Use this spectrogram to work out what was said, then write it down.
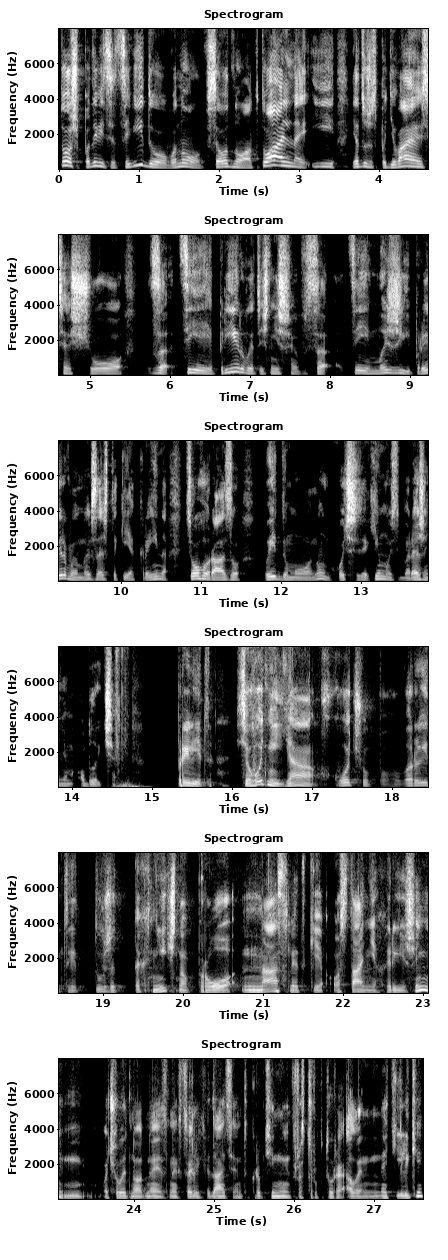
Тож подивіться це відео, воно все одно актуальне, і я дуже сподіваюся, що з цієї прірви, точніше, з цієї межі прірви, ми все ж таки, як країна, цього разу вийдемо, ну хоч з якимось збереженням обличчя. Привіт! Сьогодні я хочу поговорити дуже технічно про наслідки останніх рішень. Очевидно, одне з них це ліквідація антикорупційної інфраструктури, але не тільки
